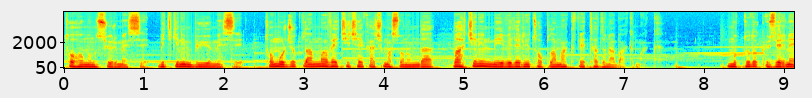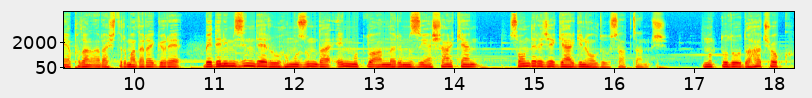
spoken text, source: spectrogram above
Tohumun sürmesi, bitkinin büyümesi, tomurcuklanma ve çiçek açma sonunda bahçenin meyvelerini toplamak ve tadına bakmak. Mutluluk üzerine yapılan araştırmalara göre bedenimizin de ruhumuzun da en mutlu anlarımızı yaşarken son derece gergin olduğu saptanmış. Mutluluğu daha çok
